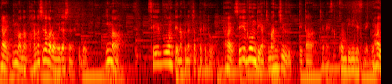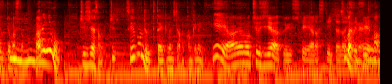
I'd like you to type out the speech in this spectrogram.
はい、今なんか話しながら思い出したんですけど今西武音ってなくなっちゃったけどはい。西武音で焼きまんじゅう売ってたじゃないですかコンビニですね、はい、売ってました、うん。うんはい。あれにも中時屋さん中西武音で売ってた焼きまんじゅうってあんま関係ないんだよいえいえあれも中時屋としてやらせていただいてそうだよね。て、まあ、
